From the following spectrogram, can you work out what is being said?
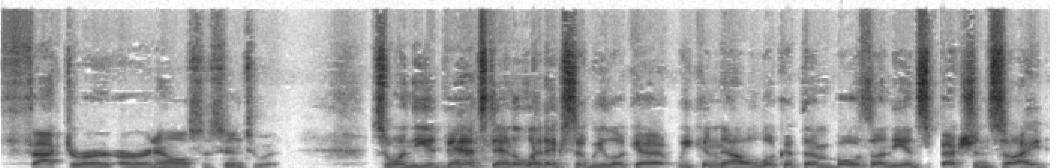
factor our, our analysis into it So in the advanced analytics that we look at, we can now look at them both on the inspection side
